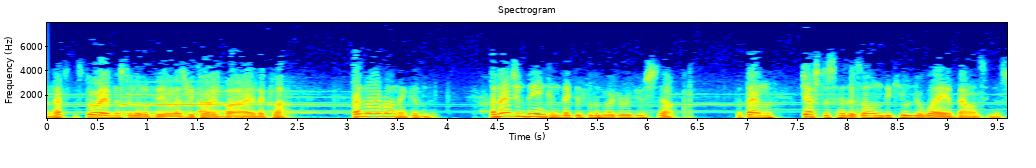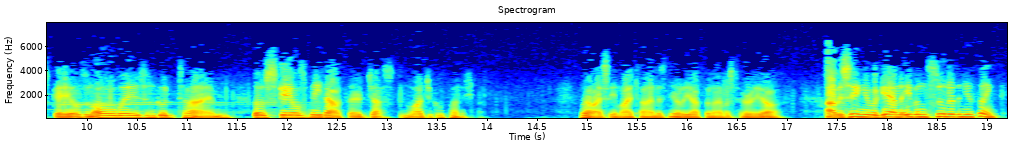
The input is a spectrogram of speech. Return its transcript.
And that's the story of Mr. Littlefield as recorded by The Clock. Rather ironic, isn't it? Imagine being convicted for the murder of yourself. But then, justice has its own peculiar way of balancing the scales, and always in good time, those scales meet out their just and logical punishment. Well, I see my time is nearly up, and I must hurry off. I'll be seeing you again even sooner than you think.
